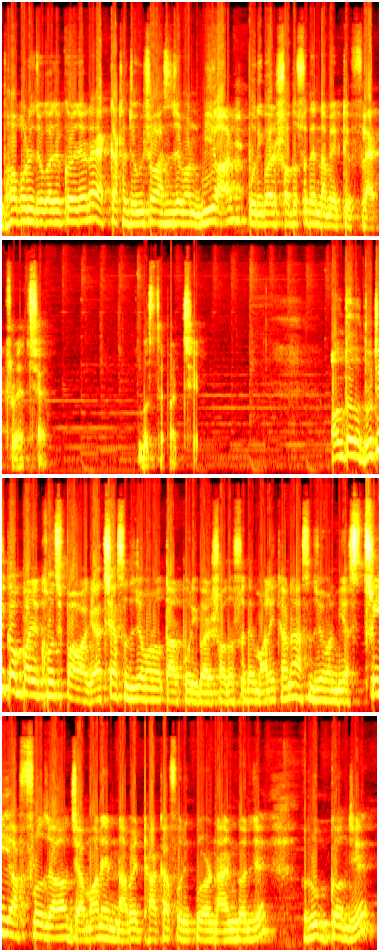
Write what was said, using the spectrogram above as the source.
ভবনে যোগাযোগ করে জানা এক কাঠা জমি সহ যেমন মিয়ার পরিবারের সদস্যদের নামে একটি ফ্ল্যাট রয়েছে। বুঝতে পারছি। অন্তত দুটি কোম্পানির খোঁজ পাওয়া গেছে। আসাদুজ্জামান ও তার পরিবারের সদস্যদের মালিকানা আসাদুজ্জামান মিয়া স্ত্রী আফরোজা জামানের নামে ঢাকা, ফরিদপুর নারায়ণগঞ্জে, রূপগঞ্জে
